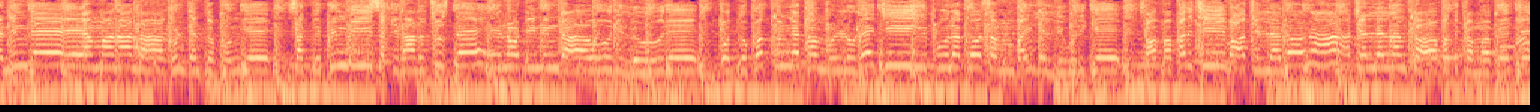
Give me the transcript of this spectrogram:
ఇంటింట నిందే అమ్మ నాన్న గుండెంత పొంగే సత్తి పిండి సకినాలు చూస్తే నోటి నిండా ఊరిల్లూరే పొద్దు పొద్దున్న తమ్ముళ్ళు లేచి పూల కోసం బయలెల్లి ఉరికే. శాపపరిచి వాకిళ్ళలోన చెల్లెళ్ళంతా బతుకమ్మ పేర్చే.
